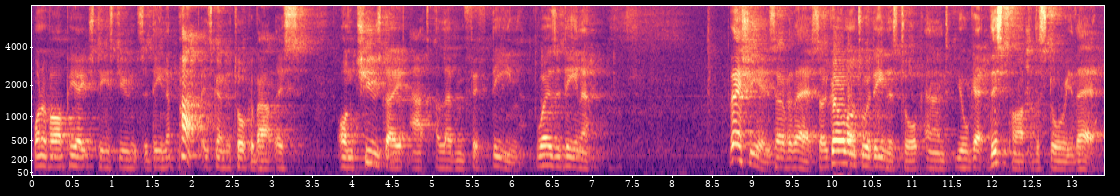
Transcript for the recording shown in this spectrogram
one of our PhD students, Adina Papp, is going to talk about this on Tuesday at 11.15. Where's Adina? There she is, over there. So go along to Adina's talk and you'll get this part of the story there.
